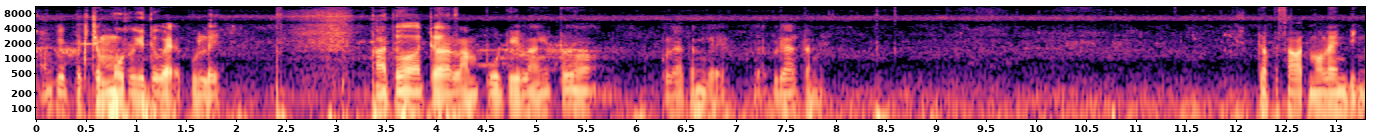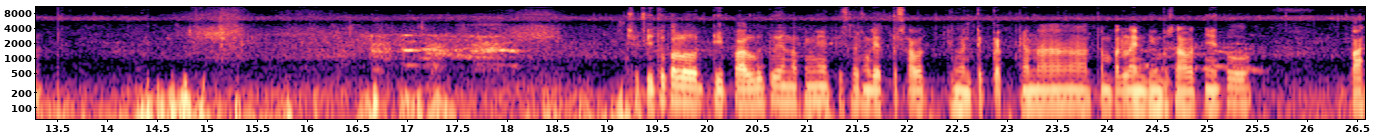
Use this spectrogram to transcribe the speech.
Sampai berjemur gitu kayak bule nah ada lampu di langit tuh kelihatan gak ya? Nggak kelihatan ya? Udah pesawat mau landing. Jadi itu kalau di Palu tuh enaknya bisa ngeliat pesawat dengan dekat karena tempat landing pesawatnya itu pas.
